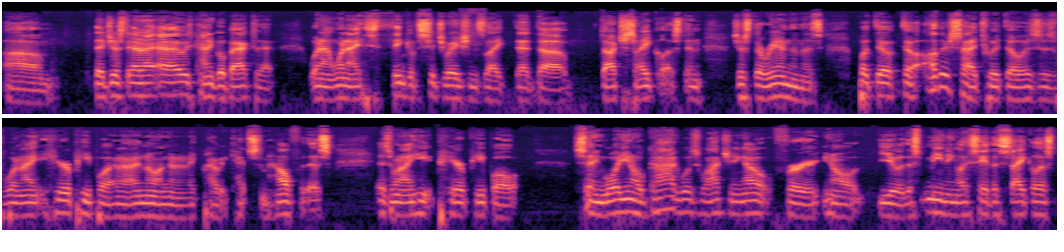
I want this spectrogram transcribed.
um, that just, and I, I always kind of go back to that when I when I think of situations like that. Uh, Dutch cyclist and just the randomness. But the the other side to it though is is when I hear people, and I know I'm going to probably catch some hell for this, is when I hear people saying, "Well, you know, God was watching out for you know you." This meaning, let's say the cyclist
